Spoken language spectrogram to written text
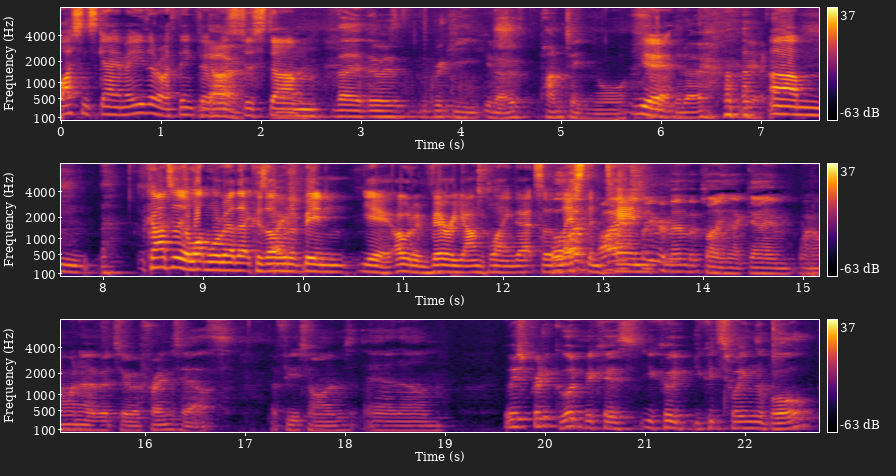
licensed game either. I think that No, was just um, no. There- there was Ricky, you know, punting or Yeah. you know. um, I can't tell you a lot more about that because I would have been yeah, I would have been very young playing that, so Well, less I, than I ten. actually remember playing that game when I went over to a friend's house a few times, and um, it was pretty good because you could you could swing the ball,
